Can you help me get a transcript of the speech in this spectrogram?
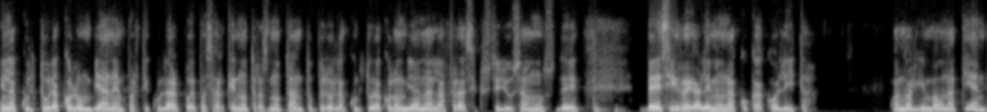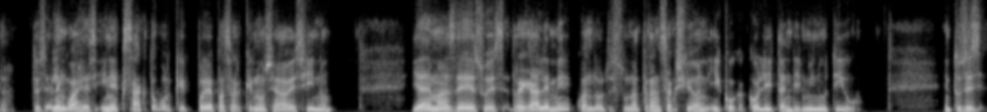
en la cultura colombiana en particular, puede pasar que en otras no tanto, pero la cultura colombiana, la frase que usted y yo usamos de, ves y regáleme una Coca-Colita cuando alguien va a una tienda. Entonces, el lenguaje es inexacto porque puede pasar que no sea vecino. Y además de eso es regáleme cuando es una transacción y Coca-Colita en diminutivo. Entonces,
